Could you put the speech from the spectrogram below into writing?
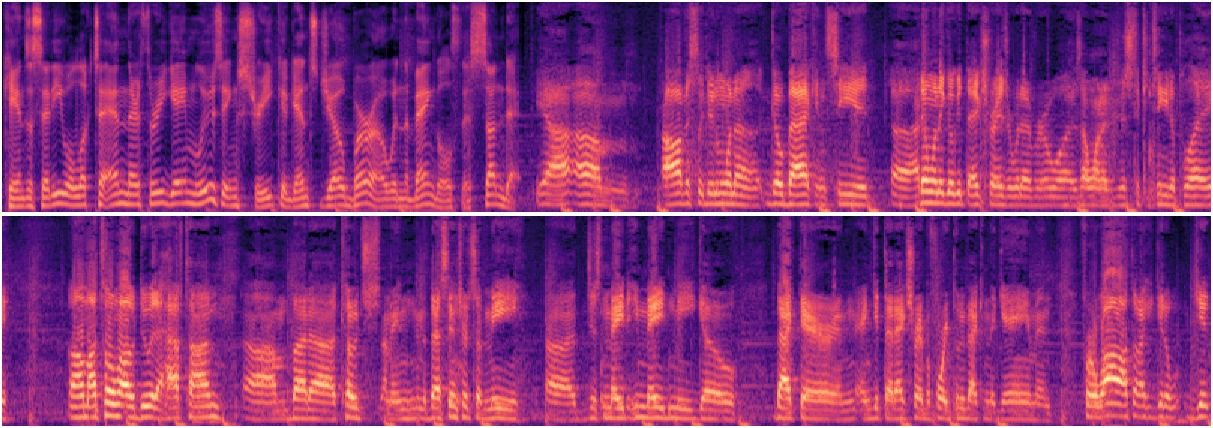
Kansas City will look to end their three game losing streak against Joe Burrow and the Bengals this Sunday. Yeah, um, I obviously didn't want to go back and see it. Uh, I didn't want to go get the x rays or whatever it was. I wanted just to continue to play. Um, I told him I would do it at halftime, um, but uh, coach, I mean, in the best interest of me, uh, just made he made me go back there and, and get that X-ray before he put me back in the game. And for a while, I thought I could get a, get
